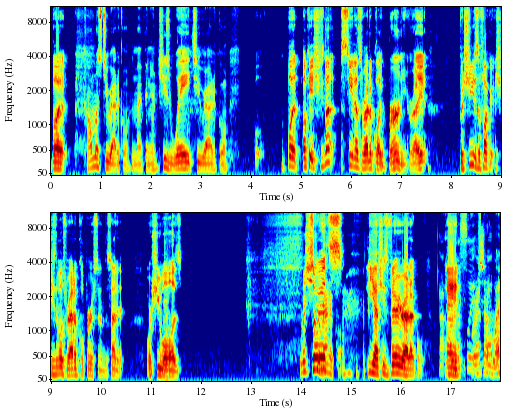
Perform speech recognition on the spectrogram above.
But Kamala's too radical, in my opinion. She's way too radical. but okay, she's not seen as radical like Bernie, right? But she is a fucking she's the most radical person in the Senate. Or she was. But she's So still it's- radical. Yeah, she's very radical. Uh, And- honestly, Or I'd some probably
